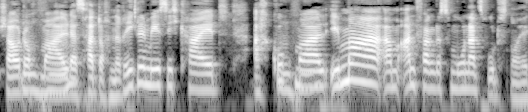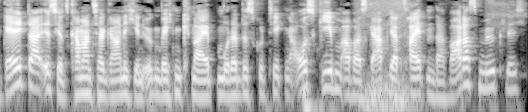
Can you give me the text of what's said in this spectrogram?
Schau doch mhm. mal, das hat doch eine Regelmäßigkeit. Ach guck mhm. mal, immer am Anfang des Monats, wo das neue Geld da ist. Jetzt kann man es ja gar nicht in irgendwelchen Kneipen oder Diskotheken ausgeben, aber es gab ja Zeiten, da war das möglich.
